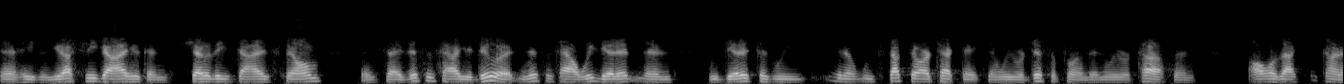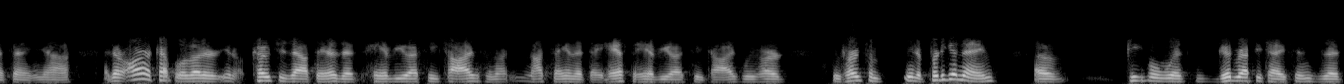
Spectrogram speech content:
and he's a USC guy who can show these guys film and say, this is how you do it, and this is how we did it, and we did it because we, you know, we stuck to our techniques, and we were disciplined, and we were tough, and all of that kind of thing. Uh, there are a couple of other, you know, coaches out there that have USC ties. I'm not, not saying that they have to have USC ties. We've heard, we've heard some you know, pretty good names of people with good reputations that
